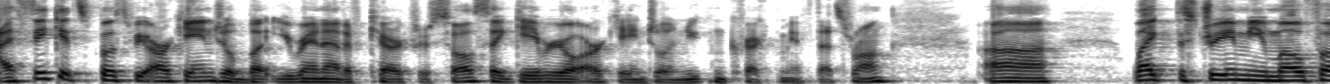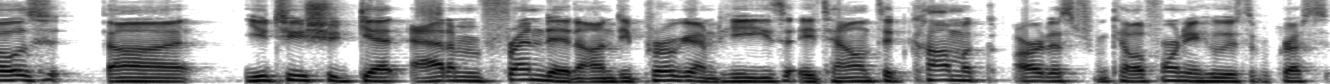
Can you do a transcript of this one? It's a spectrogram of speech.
I think it's supposed to be Archangel, but you ran out of characters. So I'll say Gabriel Archangel, and you can correct me if that's wrong. Uh, like the stream, you mofos, uh, you two should get Adam Friended on Deprogrammed. He's a talented comic artist from California who is the progress-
